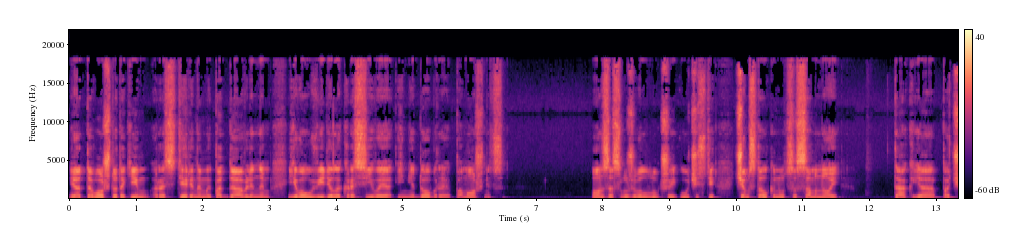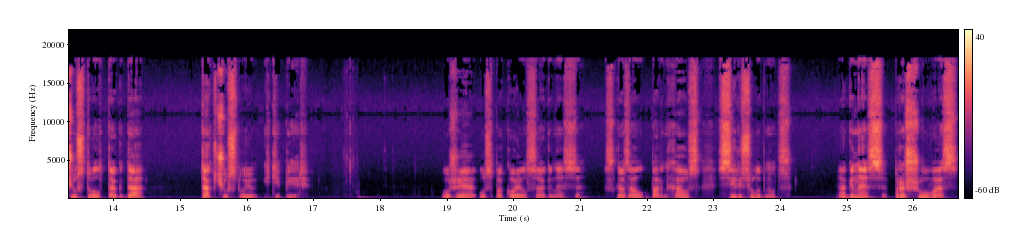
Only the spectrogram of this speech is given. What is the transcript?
и от того, что таким растерянным и подавленным его увидела красивая и недобрая помощница. Он заслуживал лучшей участи, чем столкнуться со мной. Так я почувствовал тогда, так чувствую и теперь. Уже успокоился Агнесса. — сказал Барнхаус, силясь улыбнуться. — Агнесса, прошу вас.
